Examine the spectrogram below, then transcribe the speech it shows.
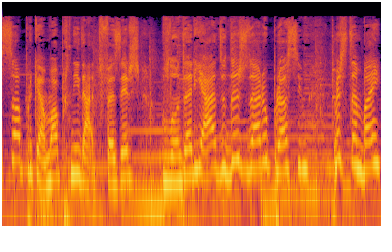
só porque é uma oportunidade de fazeres voluntariado, de ajudar o próximo, mas também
